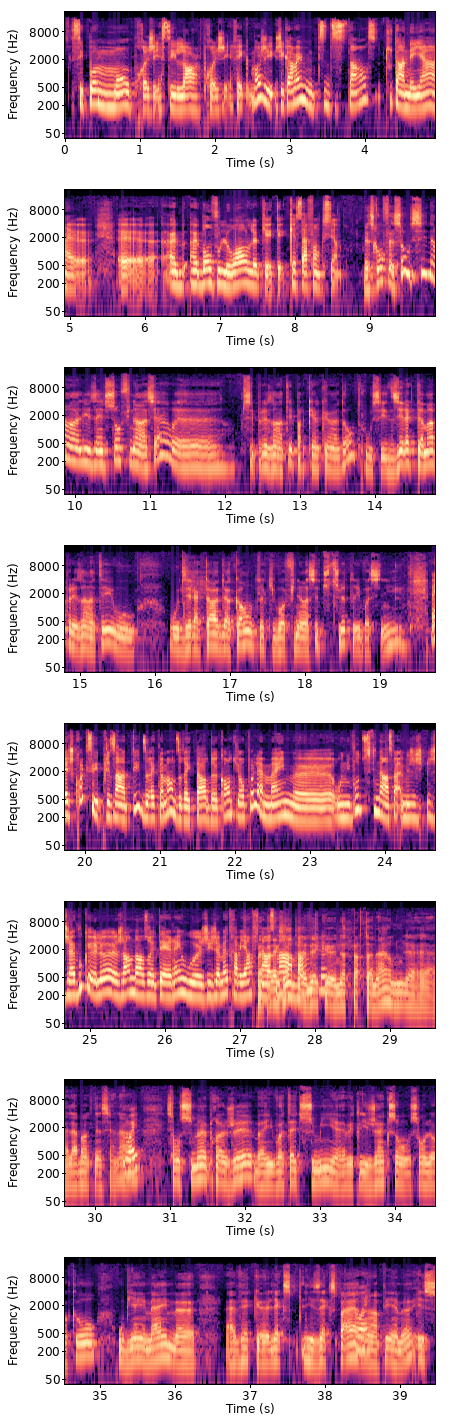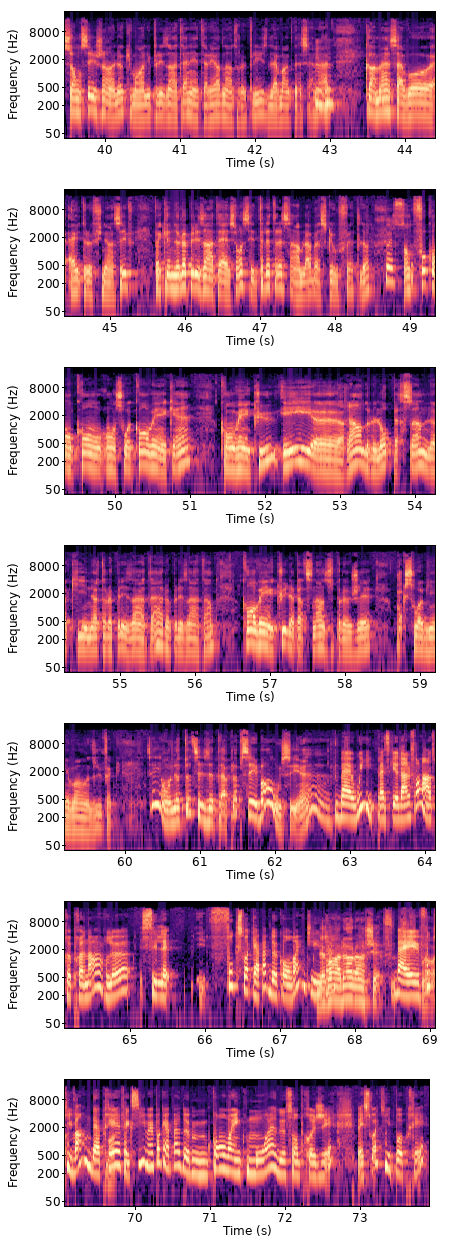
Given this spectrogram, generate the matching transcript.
c'est pas mon projet, c'est leur projet. Fait que moi, j'ai quand même une petite distance tout en ayant euh, euh, un, bon vouloir là, que, que, que ça fonctionne. Mais est-ce qu'on fait ça aussi dans les institutions financières? Euh, c'est présenté par quelqu'un d'autre ou c'est directement présenté ou au directeur de compte qui va financer tout de suite, il va signer? Mais ben, je crois que c'est présenté directement au directeur de compte. Ils n'ont pas le même euh, au niveau du financement. Mais j'avoue que là, j'entre dans un terrain où euh, j'ai jamais travaillé en ben, financement par exemple, en banque, avec notre partenaire, nous, la, la Banque nationale, si on soumet un projet, ben, il va être soumis avec les gens qui sont, sont locaux ou bien même avec euh, les experts en PME et ce sont ces gens-là qui vont aller présenter à l'intérieur de l'entreprise, de la Banque nationale, mm-hmm. comment ça va être financé. Fait qu'une représentation, c'est très, très semblable à ce que vous faites là. Donc, il faut qu'on soit convaincant, convaincu et euh, rendre l'autre personne là, qui est notre représentant, représentante, convaincu de la pertinence du projet pour qu'il soit bien vendu. Fait que, tu sais, on a toutes ces étapes-là, c'est bon aussi, hein? Ben oui, parce que dans le fond, l'entrepreneur, là, c'est le il faut qu'il soit capable de convaincre les gens. Le vendeur en chef. Ben, il faut qu'il vende d'après. Fait que s'il n'est même pas capable de me convaincre moi de son projet, ben, soit qu'il n'est pas prêt,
